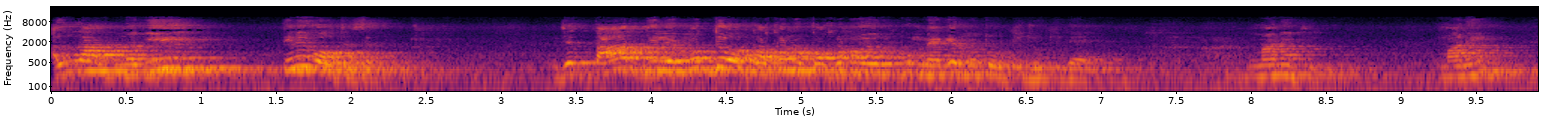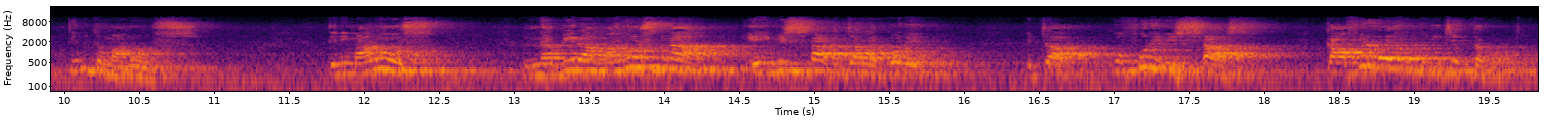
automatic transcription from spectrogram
আল্লাহ নবী তিনি বলতেছেন যে তার দিলের মধ্যেও কখনো কখনো এরকম মেঘের মতো উঁকি ঝুঁকি দেয়। মানে কি? মানে তিনি তো মানুষ। তিনি মানুষ, নবীরা মানুষ না, এই বিশ্বাস যারা করে, এটা কুফুরি বিশ্বাস। কাফেররা এরকম চিন্তা করত।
